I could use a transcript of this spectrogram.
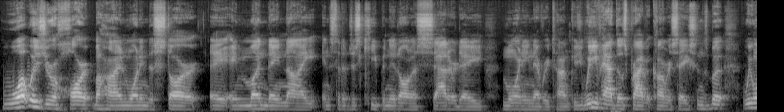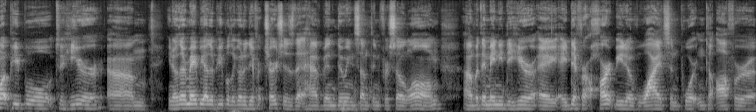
what was your heart behind wanting to start a, a Monday night instead of just keeping it on a Saturday morning every time? Because we've had those private conversations, but we want people to hear. Um, you know, there may be other people that go to different churches that have been doing something for so long uh, but they may need to hear a, a different heartbeat of why it's important to offer a,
